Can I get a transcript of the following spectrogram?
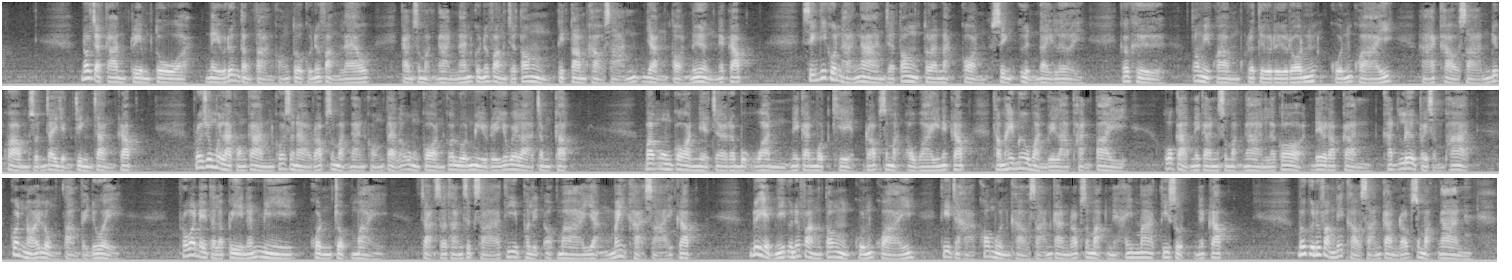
นอกจากการเตรียมตัวในเรื่องต่างๆ ของตัวคุณผู้ฟังแล้ว การสมัครงานนั้นคุณผู้ฟังจะต้องติดตามข่าวสารอย่างต่อเนื่องนะครับ สิ่งที่คนหางานจะต้องตระหนักก่อนสิ่งอื่นใดเลย ก็คือต้องมีความกระตือรือร้น ขวนขวาย หาข่าวสารด้วยความสนใจอย่างจริงจังครับ เพราะช่วงเวลาของการโฆษณารับสมัครงานของแต่ละองค์กรก็ล้วนมีระยะเวลาจำกัด บางองค์กรเนี่ยจะระบุวันในการหมดเขตรับสมัครเอาไว้นะครับทำให้เมื่อวันเวลาผ่านไป โอกาสในการสมัครงานแล้วก็ได้รับการคัดเลือกไปสัมภาษณ์ ก็น้อยลงตามไปด้วย เพราะว่าในแต่ละปีนั้นมีคนจบใหม่ จากสถานศึกษาที่ผลิตออกมาอย่างไม่ขาดสายครับ ด้วยเหตุนี้คุณผู้ฟังต้องขวนขวายที่จะหาข้อมูลข่าวสารการรับสมัครเนี่ยให้มากที่สุดนะครับ เมื่อคุณผู้ฟังได้ข่าวสารการรับสมัครงาน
